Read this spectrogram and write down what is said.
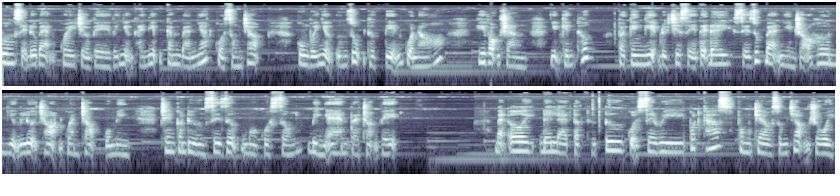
Phương sẽ đưa bạn quay trở về với những khái niệm căn bản nhất của sống chậm, cùng với những ứng dụng thực tiễn của nó. Hy vọng rằng những kiến thức và kinh nghiệm được chia sẻ tại đây sẽ giúp bạn nhìn rõ hơn những lựa chọn quan trọng của mình trên con đường xây dựng một cuộc sống bình an và trọn vẹn. Bạn ơi, đây là tập thứ tư của series podcast Phong trào sống chậm rồi.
